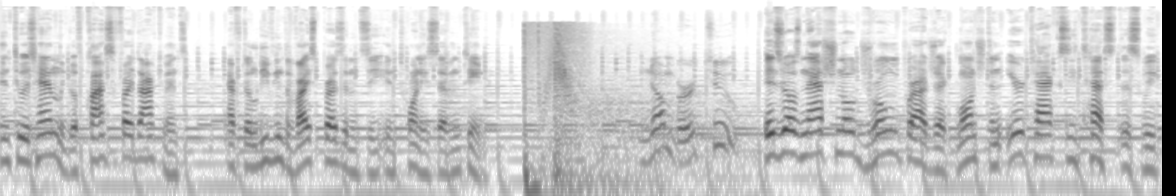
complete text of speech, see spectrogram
into his handling of classified documents after leaving the vice presidency in 2017. Number 2. Israel's National Drone Project launched an air taxi test this week,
